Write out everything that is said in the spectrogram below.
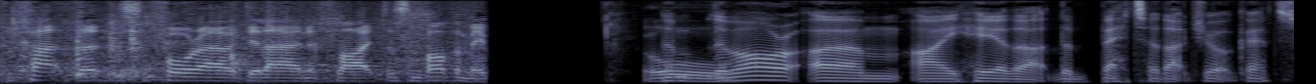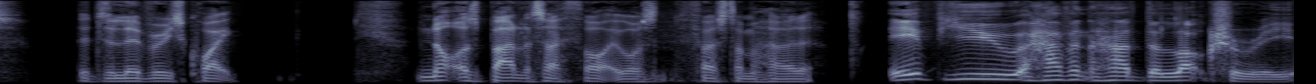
the fact that it's a four hour delay on a flight doesn't bother me. The, the more um, I hear that, the better that joke gets. The delivery's quite not as bad as I thought it was the first time I heard it. if you haven't had the luxury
